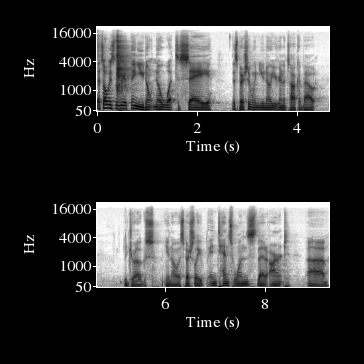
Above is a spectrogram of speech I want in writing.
that's always the weird thing. You don't know what to say, especially when you know you're going to talk about the drugs, you know, especially intense ones that aren't. Um,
